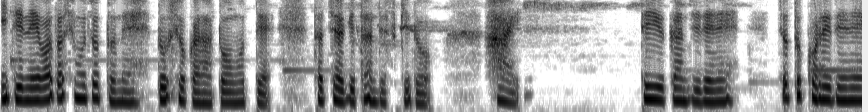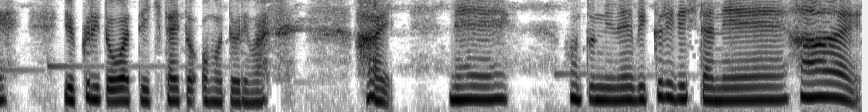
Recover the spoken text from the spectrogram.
いてね、私もちょっとね、どうしようかなと思って立ち上げたんですけど、はい。っていう感じでね、ちょっとこれでね、ゆっくりと終わっていきたいと思っております。はい。ねえ。本当にね、びっくりでしたね。はい。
